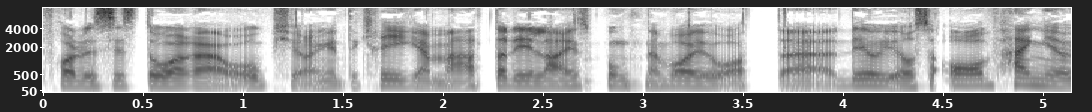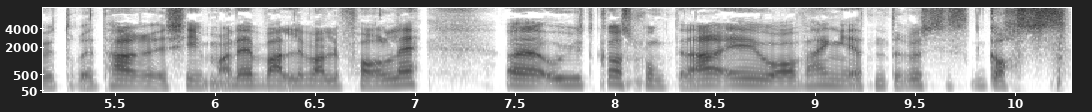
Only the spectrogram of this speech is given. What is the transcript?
fra det siste året og oppkjøringen til krigen, men et av de læringspunktene var jo at eh, det å gjøre seg avhengig av autoritære regimer, det er veldig, veldig farlig. Eh, Og utgangspunktet der er jo avhengigheten til russisk gass.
